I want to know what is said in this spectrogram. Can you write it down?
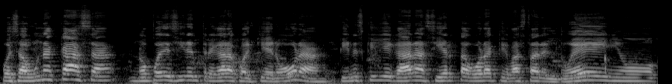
pues a una casa no puedes ir a entregar a cualquier hora. Tienes que llegar a cierta hora que va a estar el dueño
